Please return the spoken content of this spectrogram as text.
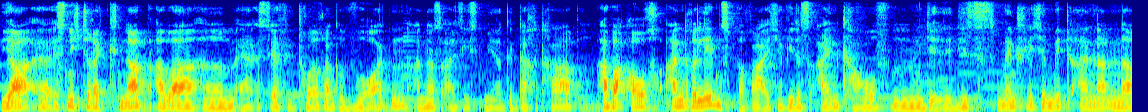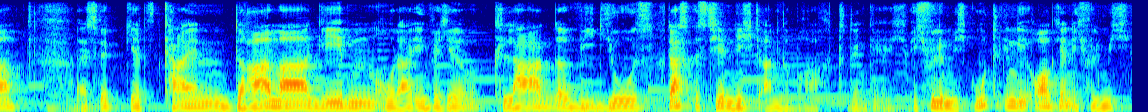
ja, er ist nicht direkt knapp, aber ähm, er ist sehr viel teurer geworden, anders als ich es mir gedacht habe. Aber auch andere Lebensbereiche, wie das Einkaufen, die, dieses menschliche Miteinander. Es wird jetzt kein Drama geben oder irgendwelche Klagevideos. Das ist hier nicht angebracht, denke ich. Ich fühle mich gut in Georgien, ich fühle mich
